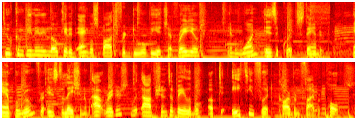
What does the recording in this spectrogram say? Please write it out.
Two conveniently located angle spots for dual VHF radios, and one is equipped standard. Ample room for installation of outriggers with options available up to 18 foot carbon fiber poles.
